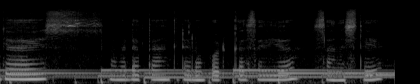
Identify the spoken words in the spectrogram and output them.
guys, selamat datang ke dalam podcast saya, Saneste.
